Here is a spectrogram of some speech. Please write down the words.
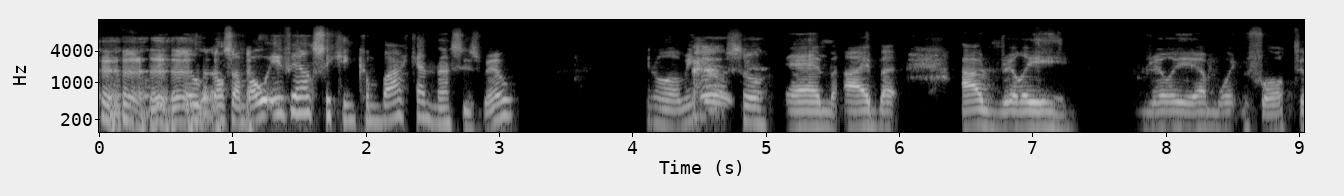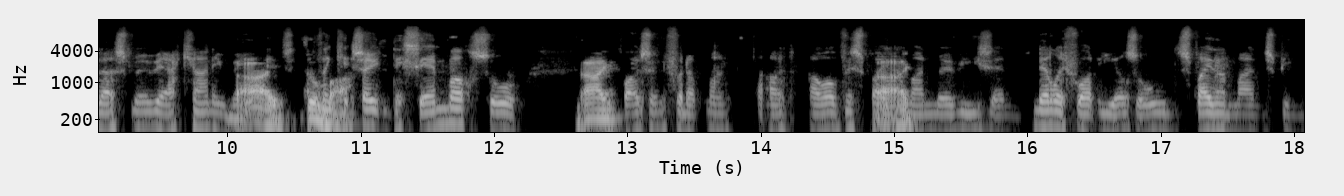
There's a multiverse he can come back in this as well. You know what I mean? So, um, I but I really, really am looking forward to this movie. I can't wait. Aye, I think it's out in December, so Aye. buzzing for it, man. I, I love the Spider Man movies, and nearly forty years old. Spider Man's been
